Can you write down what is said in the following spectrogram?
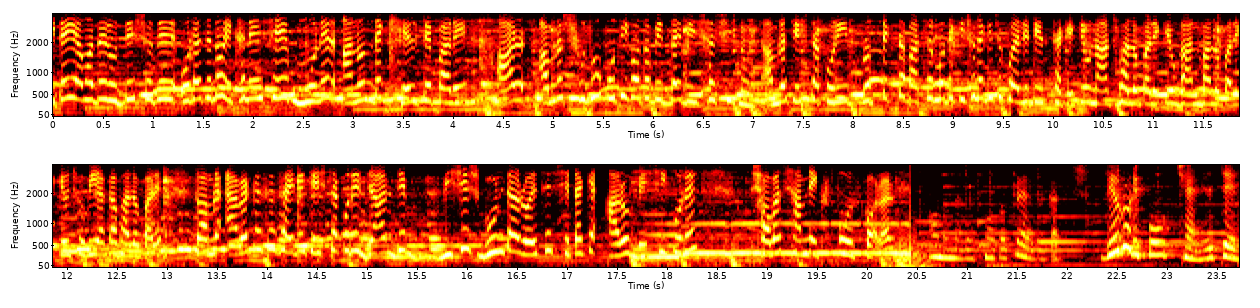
এটাই আমাদের উদ্দেশ্য যে ওরা যেন এখানে এসে মনের আনন্দে খেলতে পারে। আর আমরা শুধু পুঁথিগত বিদ্যায় বিশ্বাসী নই, আমরা চেষ্টা করি প্রত্যেকটা বাচ্চার মধ্যে কিছু না কিছু কোয়ালিটিস থাকে। কেউ নাচ ভালো পারে, কেউ গান ভালো পারে, কেউ ছবি আঁকা ভালো পারে। তো আমরা অ্যাবাকাসের সাইডে চেষ্টা করি যার যে বিশেষ গুণটা রয়েছে সেটাকে আরও বেশি করে সবার সামনে এক্সপোজ করার। মহাপাত্র অ্যানাব্যাকাস ব্যুরো রিপোর্ট চ্যানেল টেন।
